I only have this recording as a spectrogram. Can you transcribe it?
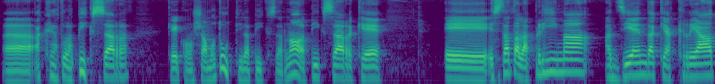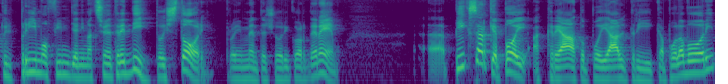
ha creato la Pixar, che conosciamo tutti la Pixar, no? La Pixar che è, è stata la prima azienda che ha creato il primo film di animazione 3D, Toy Story, probabilmente ce lo ricorderemo. Uh, Pixar che poi ha creato poi altri capolavori,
